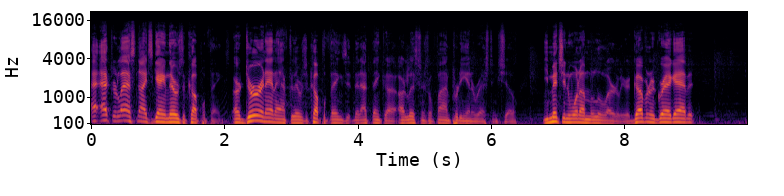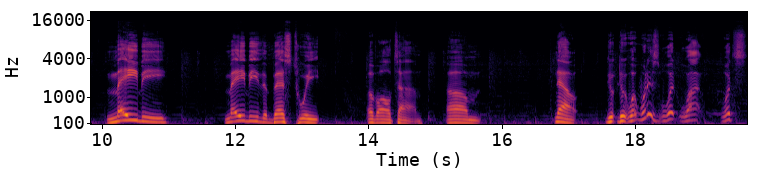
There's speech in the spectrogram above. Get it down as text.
A- after last night's game, there was a couple things, or during and after, there was a couple things that, that I think uh, our listeners will find pretty interesting. Show you mentioned one of them a little earlier. Governor Greg Abbott, maybe maybe the best tweet of all time. Um, now, do, do, what what is what why what's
